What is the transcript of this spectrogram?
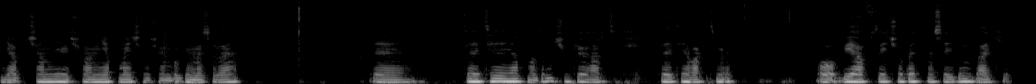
Yapacağım değil, şu an yapmaya çalışıyorum. Bugün mesela e, TT yapmadım çünkü artık TT vaktim yok. O bir haftayı çöp etmeseydim belki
